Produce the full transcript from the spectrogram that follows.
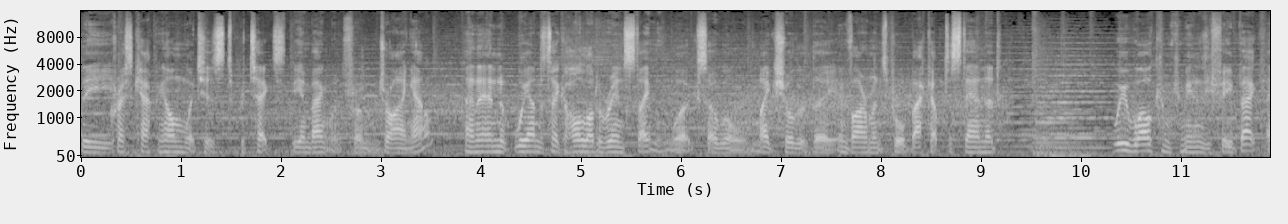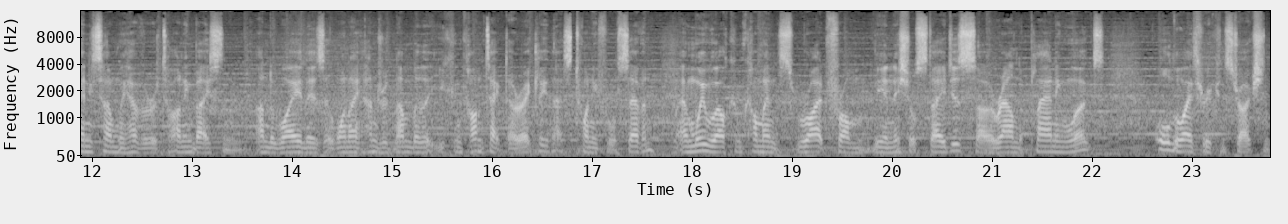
the crest capping on which is to protect the embankment from drying out. And then we undertake a whole lot of reinstatement work so we'll make sure that the environment's brought back up to standard. We welcome community feedback. Anytime we have a retarding basin underway, there's a 1-800 number that you can contact directly. That's 24-7. And we welcome comments right from the initial stages, so around the planning works, all the way through construction.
